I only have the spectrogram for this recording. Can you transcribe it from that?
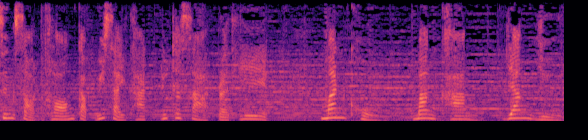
ซึ่งสอดคล้องกับวิสัยทัศน์ยุทธศาสตร์ประเทศ มั่นคง มั่งคั่ง ยั่งยืน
